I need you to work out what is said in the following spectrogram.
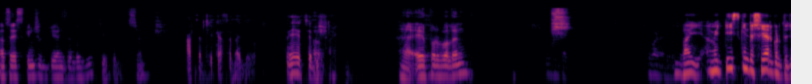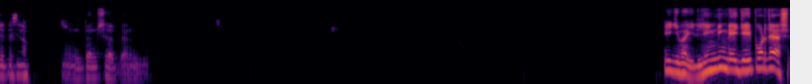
আচ্ছা স্ক্রিনশট দিয়ে আমি দেখি কি বলছে। আচ্ছা ঠিক আছে ভাই দিব। এই হচ্ছে বিষয়। হ্যাঁ এরপর বলেন। ভাই আমি টি স্ক্রিনটা শেয়ার করতে চাইতেছিলাম। দেন শেয়ার দেন। এই যে ভাই লিঙ্কডিন এই যে এই পর্যায়ে আসে।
